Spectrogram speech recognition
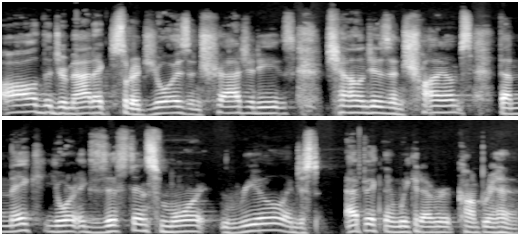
all the dramatic sort of joys and tragedies, challenges and triumphs that make your existence more real and just epic than we could ever comprehend.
